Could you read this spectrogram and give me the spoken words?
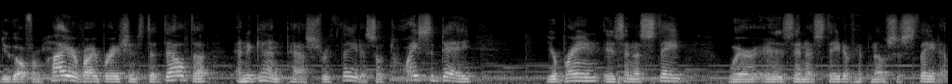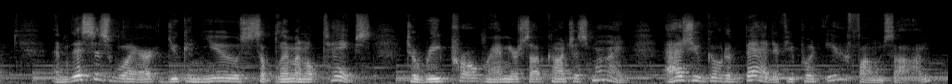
you go from higher vibrations to delta and again pass through theta. So twice a day, your brain is in a state where it is in a state of hypnosis theta. And this is where you can use subliminal tapes to reprogram your subconscious mind. As you go to bed, if you put earphones on,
